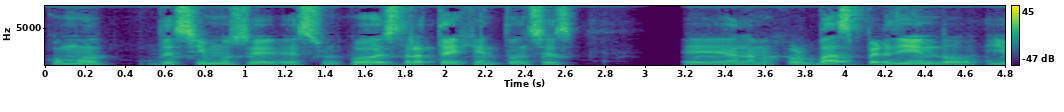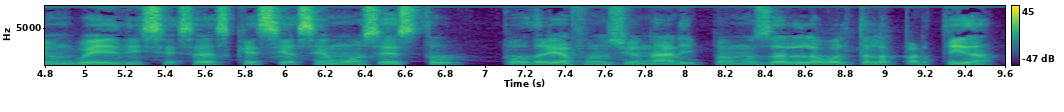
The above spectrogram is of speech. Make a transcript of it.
como decimos, eh, es un juego de estrategia, entonces eh, a lo mejor vas perdiendo y un güey dice, ¿sabes qué? Si hacemos esto, podría funcionar y podemos darle la vuelta a la partida.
